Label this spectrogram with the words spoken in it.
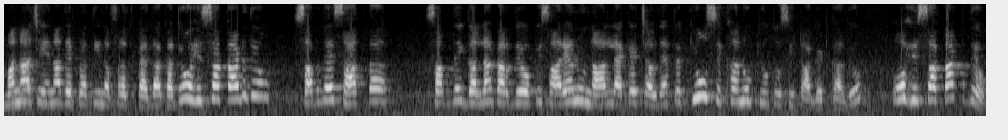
ਮਨਾਂ 'ਚ ਇਹਨਾਂ ਦੇ ਪ੍ਰਤੀ ਨਫ਼ਰਤ ਪੈਦਾ ਕਰਦੇ ਹੋ ਉਹ ਹਿੱਸਾ ਕੱਢ ਦਿਓ। ਸਭ ਦੇ ਸਾਥ, ਸਭ ਦੇ ਗੱਲਾਂ ਕਰਦੇ ਹੋ ਕਿ ਸਾਰਿਆਂ ਨੂੰ ਨਾਲ ਲੈ ਕੇ ਚੱਲਦੇ ਆ, ਤੇ ਕਿਉਂ ਸਿੱਖਾਂ ਨੂੰ ਕਿਉਂ ਤੁਸੀਂ ਟਾਰਗੇਟ ਕਰਦੇ ਹੋ? ਉਹ ਹਿੱਸਾ ਕੱਟ ਦਿਓ।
